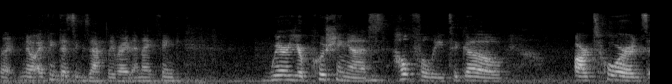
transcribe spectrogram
Right. No, I think that's exactly right. And I think where you're pushing us, helpfully, to go are towards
